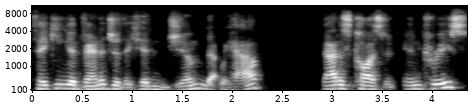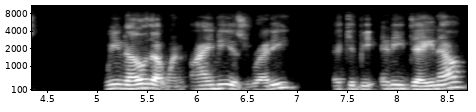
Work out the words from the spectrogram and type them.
taking advantage of the hidden gem that we have. That has caused an increase. We know that when IME is ready, it could be any day now.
